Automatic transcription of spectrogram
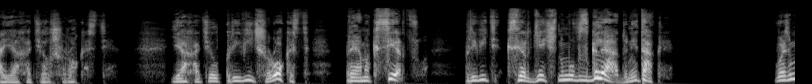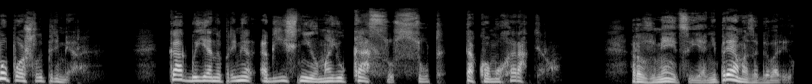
А я хотел широкости. Я хотел привить широкость прямо к сердцу, привить к сердечному взгляду, не так ли? Возьму пошлый пример. Как бы я, например, объяснил мою кассу суд такому характеру? Разумеется, я не прямо заговорил,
